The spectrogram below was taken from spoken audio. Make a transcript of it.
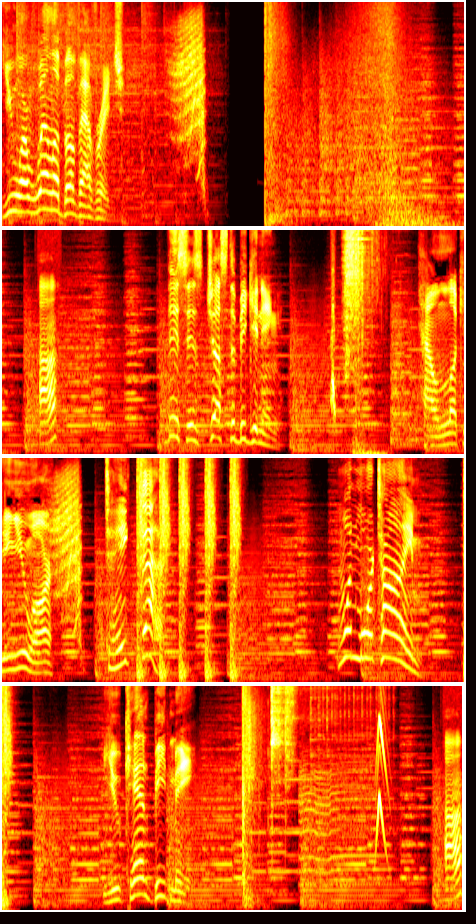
You are well above average. Huh? This is just the beginning. How lucky you are. Take that! One more time! You can't beat me. Huh?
